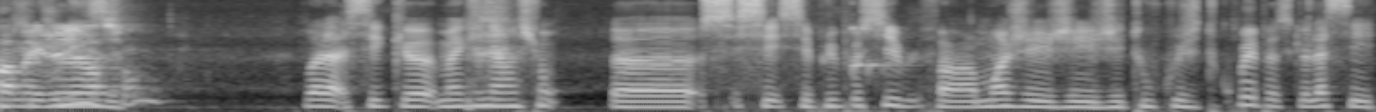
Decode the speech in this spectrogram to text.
à Génération Mac qui le lisent. Génération Voilà, c'est que Mac Génération, euh, c'est plus possible. Enfin, moi, j'ai tout, tout coupé parce que là, c'est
